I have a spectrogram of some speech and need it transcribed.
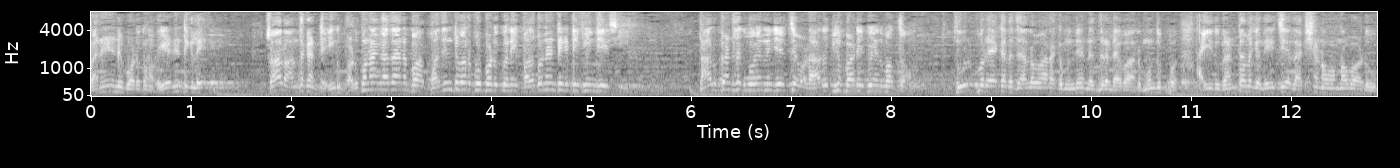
పన్నెండింటికి పడుకున్నావు ఏడింటికిలే చాలు అంతకంటే. ఇంక పడుకున్నాం కదా అని పదింటి వరకు పడుకుని పదకొండింటికి టిఫిన్ చేసి నాలుగు గంటలకు భోజనం చేస్తే వాడు ఆరోగ్యం పాడైపోయింది మొత్తం. తూర్పు రేఖల జలవారక ముందే నిద్ర లేవాలి. ముందు ఐదు గంటలకు లేచే లక్షణం ఉన్నవాడు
